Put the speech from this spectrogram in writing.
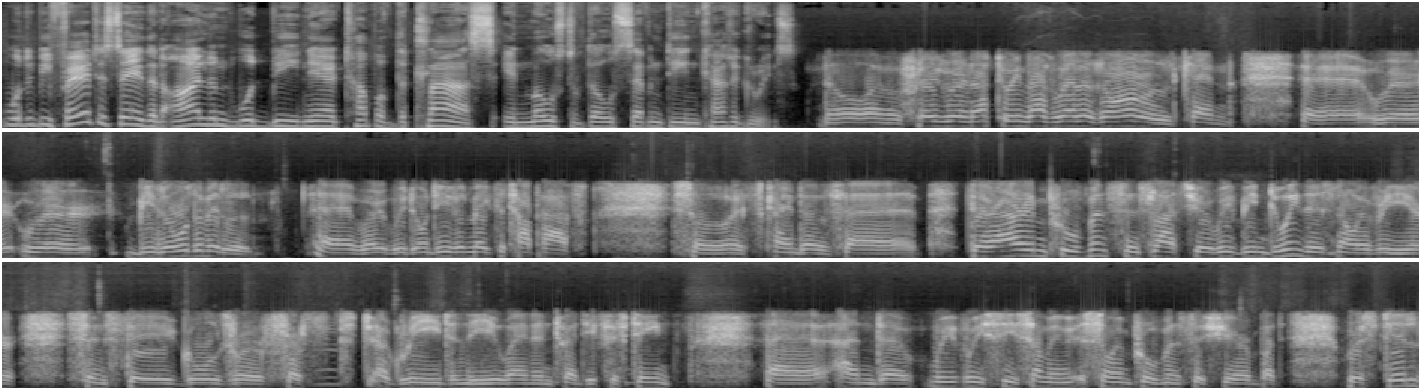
would it be fair to say that Ireland would be near top of the class in most of those 17 categories? No, I'm afraid we're not doing that well at all, Ken. Uh, we're we're below the middle uh, where we don't even make the top half. So it's kind of uh, there are improvements since last year. We've been doing this now every year since the goals were first agreed in the UN in 2015, uh, and uh, we we see some some improvements this year. But we're still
